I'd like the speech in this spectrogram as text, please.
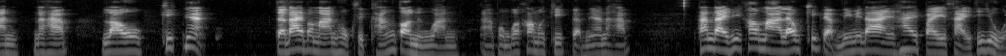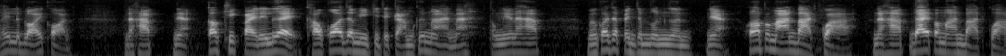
2,000 นะครับ เราคลิกเนี่ยจะได้ประมาณ 60 ครั้งต่อ 1 วันอ่าผมก็เข้ามาคลิกแบบนี้นะครับ ท่านใดที่เข้ามาแล้วคลิกแบบนี้ไม่ได้ให้ไปใส่ที่อยู่ให้เรียบร้อยก่อนนะครับเนี่ยก็คลิกไปเรื่อยๆ เขาก็จะมีกิจกรรมขึ้นมาเห็นไหมตรงนี้นะครับ มันก็จะเป็นจำนวนเงินเนี่ยก็ประมาณบาทกว่านะครับ ได้ประมาณบาทกว่า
